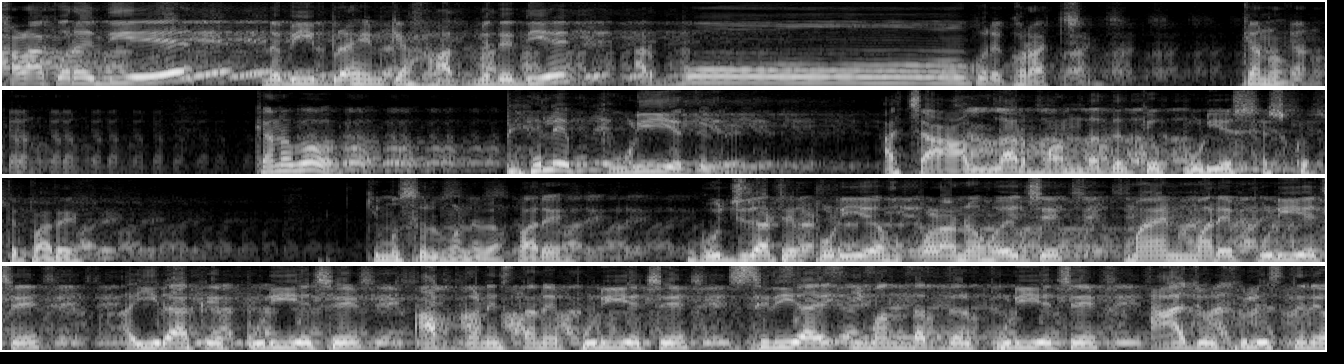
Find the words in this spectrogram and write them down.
খাড়া করে দিয়ে নবী ইব্রাহিমকে হাত বেঁধে দিয়ে আর বো করে ঘোরাচ্ছে। কেন? কেন গো? ফেলে পুড়িয়ে দেবে। আচ্ছা আল্লাহর বান্দাদের কেউ পুড়িয়ে শেষ করতে পারে? কি মুসলমানেরা পারে? গুজরাটে পুড়িয়ে পড়ানো হয়েছে, মায়ানমারে পুড়িয়েছে, ইরাকে পুড়িয়েছে, আফগানিস্তানে পুড়িয়েছে, সিরিয়ায় ইমানদারদের পুড়িয়েছে, আজও ফিলিস্তিনে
